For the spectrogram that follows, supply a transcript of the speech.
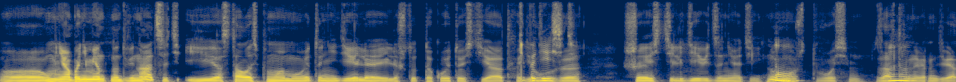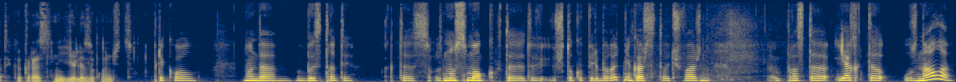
Uh, у меня абонемент на 12, и осталось, по-моему, эта неделя или что-то такое. То есть я отходил типа уже 6 или 9 занятий. Ну, О. может, 8. Завтра, угу. наверное, 9 как раз неделя закончится. Прикол. Ну да, быстро ты как-то, ну, смог как-то эту штуку перебороть. Мне кажется, это очень важно. Просто я как-то узнала,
